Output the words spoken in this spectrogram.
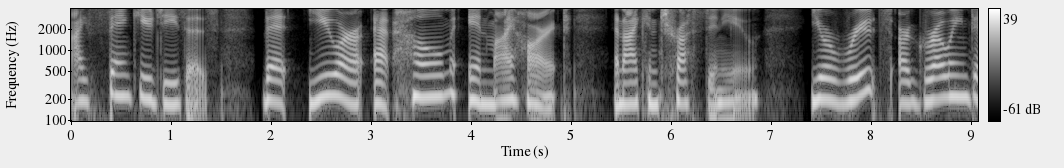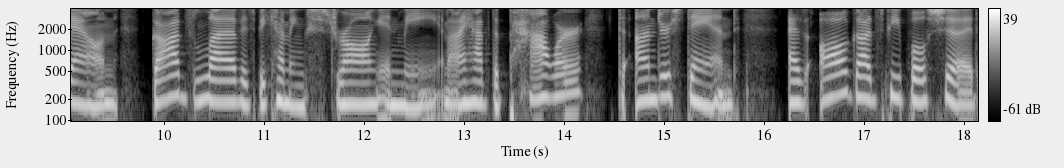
I thank you, Jesus, that you are at home in my heart and I can trust in you. Your roots are growing down. God's love is becoming strong in me, and I have the power to understand, as all God's people should,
